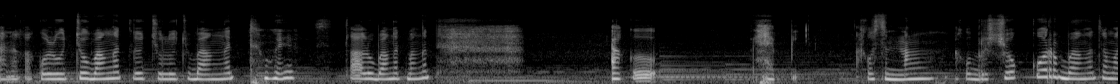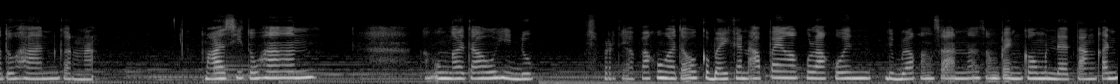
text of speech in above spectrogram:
Anak aku lucu banget lucu lucu banget. Selalu banget banget. Aku happy. Aku senang aku bersyukur banget sama Tuhan karena makasih Tuhan. Aku nggak tahu hidup seperti apa? Aku nggak tahu kebaikan apa yang aku lakuin di belakang sana sampai engkau mendatangkan.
